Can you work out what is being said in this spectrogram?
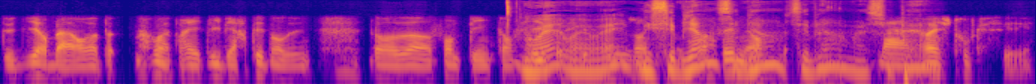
de dire bah on va, on va parler de liberté dans, une, dans un centre pénitentiaire. Ouais, ouais, ouais. Mais c'est bien, c'est bien, c'est bien. Bah, ouais, je trouve que c'est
